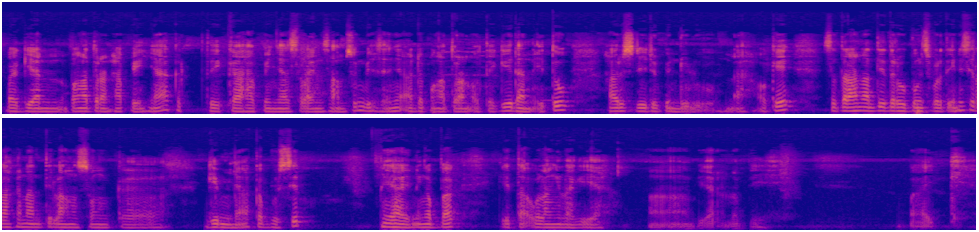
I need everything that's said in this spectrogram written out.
bagian pengaturan HP-nya ketika HP-nya selain Samsung biasanya ada pengaturan OTG dan itu harus dihidupin dulu. Nah, oke. Okay. Setelah nanti terhubung seperti ini silahkan nanti langsung ke gamenya, ke busit. Ya, ini ngebug. Kita ulangi lagi ya. Uh, biar lebih baik.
